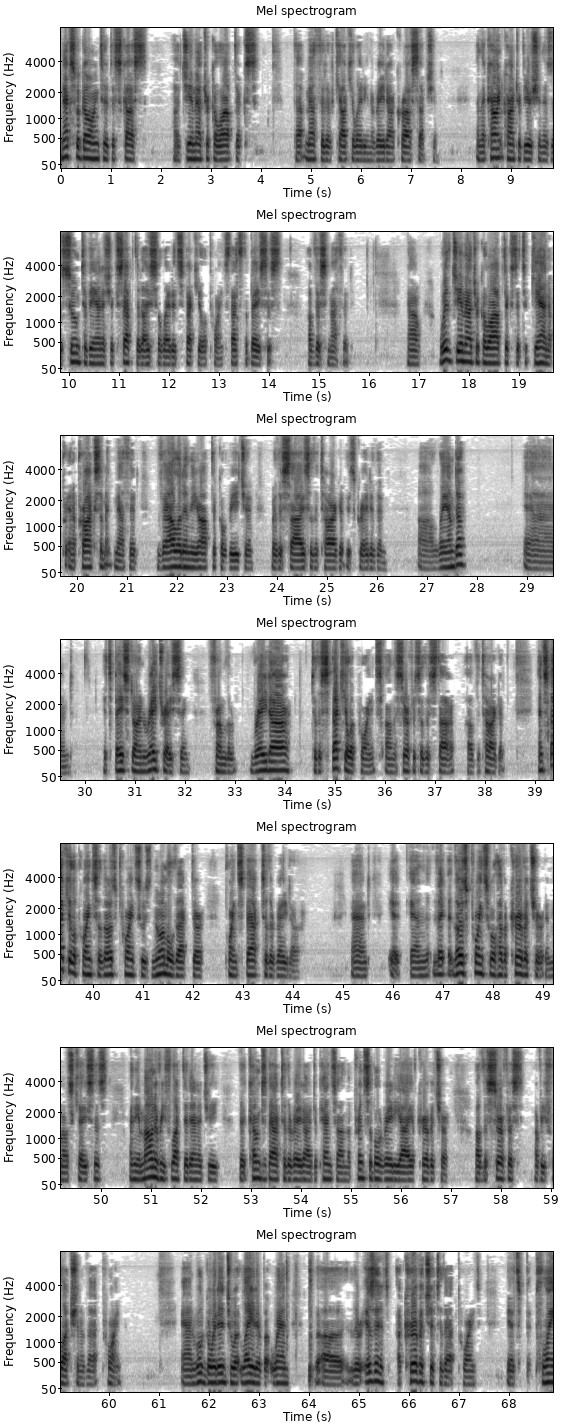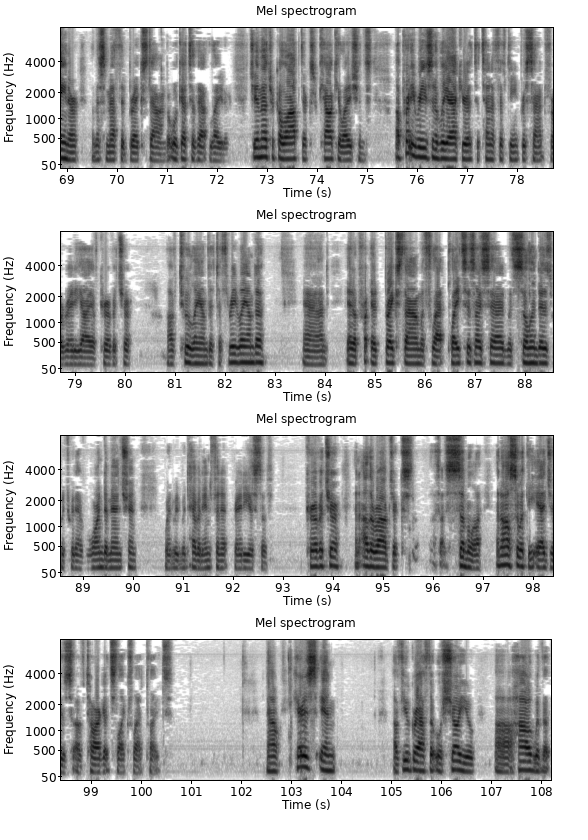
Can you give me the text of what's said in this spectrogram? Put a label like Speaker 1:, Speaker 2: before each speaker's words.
Speaker 1: Next, we're going to discuss uh, geometrical optics, that method of calculating the radar cross-section. And the current contribution is assumed to vanish except at isolated specular points. That's the basis of this method. Now, with geometrical optics, it's again an approximate method valid in the optical region where the size of the target is greater than uh, lambda and it's based on ray tracing from the radar to the specular points on the surface of the star of the target. And specular points are those points whose normal vector points back to the radar. And it and they, those points will have a curvature in most cases, and the amount of reflected energy that comes back to the radar depends on the principal radii of curvature of the surface of reflection of that point. And we'll go into it later, but when uh, there isn't a curvature to that point, it's planar, and this method breaks down, but we'll get to that later. Geometrical optics calculations are pretty reasonably accurate to 10 or 15% for radii of curvature of 2 lambda to 3 lambda, and it, it breaks down with flat plates, as I said, with cylinders, which would have one dimension, would, would have an infinite radius of curvature, and other objects similar, and also at the edges of targets like flat plates. Now, here's in a view graph that will show you uh, how with the,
